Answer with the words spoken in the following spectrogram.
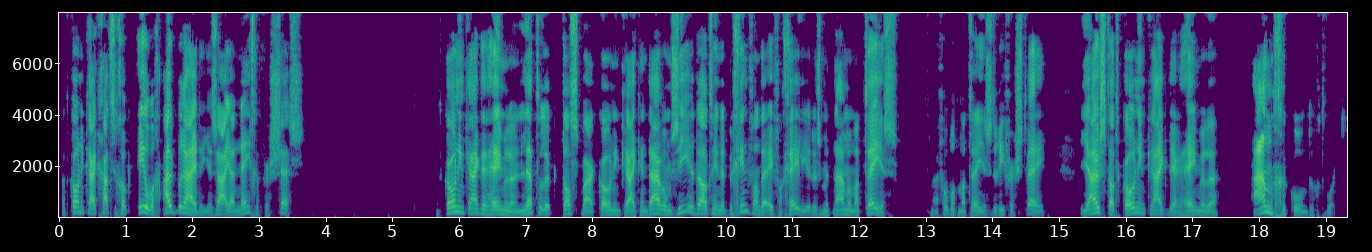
Dat koninkrijk gaat zich ook eeuwig uitbreiden. Jezaja 9, vers 6. Het koninkrijk der hemelen, letterlijk tastbaar koninkrijk. En daarom zie je dat in het begin van de evangelie, dus met name Matthäus, bijvoorbeeld Matthäus 3, vers 2, juist dat koninkrijk der hemelen aangekondigd wordt.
